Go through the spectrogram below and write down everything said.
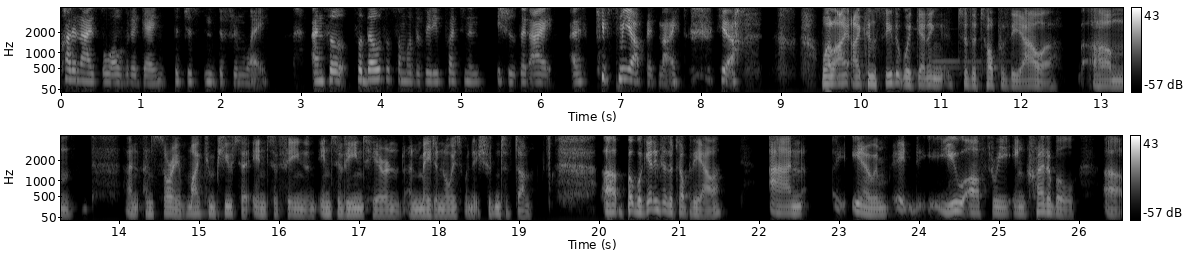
colonized all over again, but just in a different way. And so, so those are some of the very pertinent issues that I, I keeps me up at night. Yeah. Well, I, I can see that we're getting to the top of the hour. Um, and, and sorry, my computer intervened intervened here and, and made a noise when it shouldn't have done. Uh, but we're getting to the top of the hour, and you know, it, you are three incredible uh,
